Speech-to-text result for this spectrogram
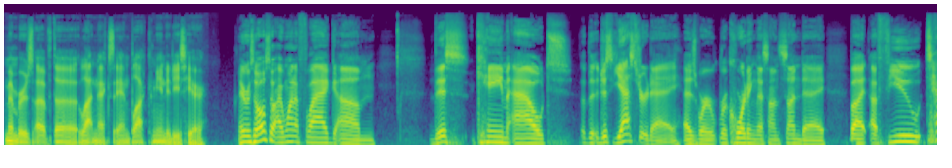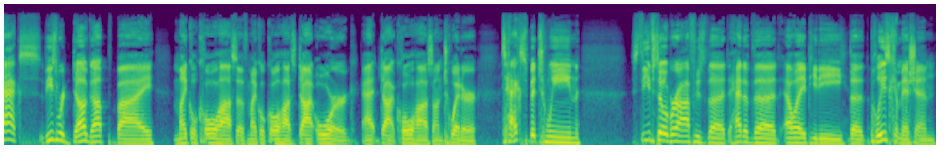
members of the Latinx and Black communities here. There was also I want to flag. Um, this came out just yesterday as we're recording this on Sunday, but a few texts. These were dug up by Michael Kohlhaas of michaelkohlhaas.org at dot Kohlhaas on Twitter. Text between Steve Soboroff, who's the head of the LAPD, the police commission,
